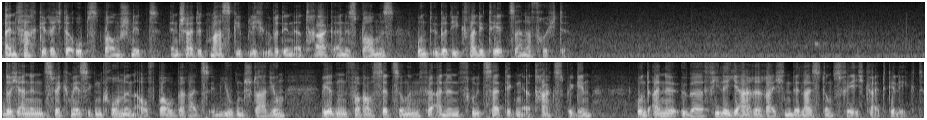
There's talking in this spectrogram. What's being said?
Ein fachgerechter Obstbaumschnitt entscheidet maßgeblich über den Ertrag eines Baumes und über die Qualität seiner Früchte. Durch einen zweckmäßigen Kronenaufbau bereits im Jugendstadium werden Voraussetzungen für einen frühzeitigen Ertragsbeginn und eine über viele Jahre reichende Leistungsfähigkeit gelegt.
